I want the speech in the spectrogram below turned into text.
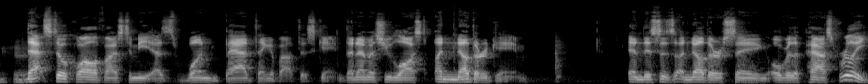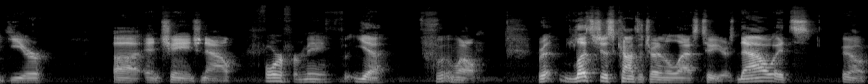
Mm-hmm. That still qualifies to me as one bad thing about this game. That MSU lost another game. And this is another saying over the past really year uh, and change now. four for me. Yeah, well, let's just concentrate on the last two years. Now it's, you know,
